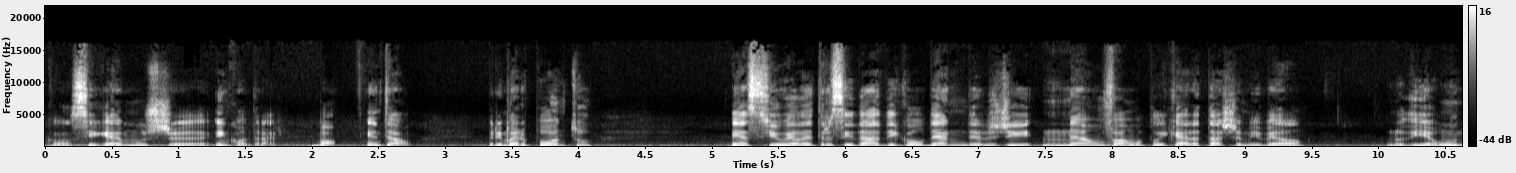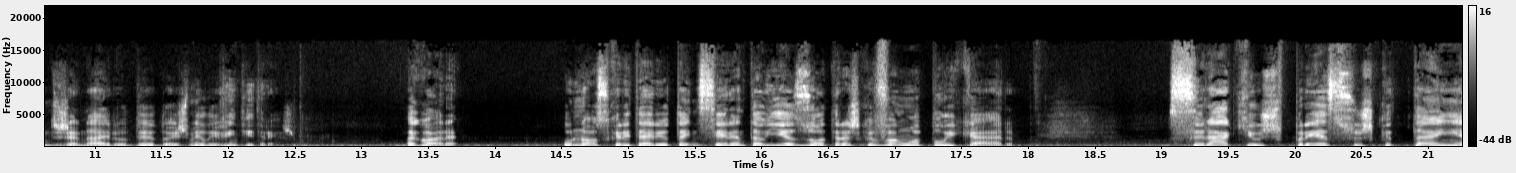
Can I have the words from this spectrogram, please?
consigamos uh, encontrar. Bom, então, primeiro ponto. SU Eletricidade e Golden Energy não vão aplicar a taxa MIBEL no dia 1 de janeiro de 2023. Agora, o nosso critério tem de ser, então, e as outras que vão aplicar? Será que os preços que têm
